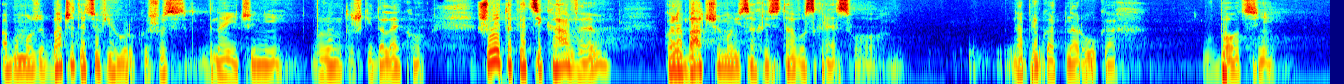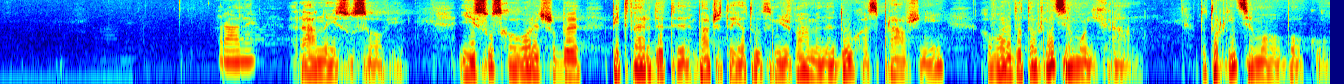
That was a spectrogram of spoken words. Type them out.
або може бачите цю фігурку, щось в неї чи ні, воно трошки далеко. Що є таке цікаве, коли бачимо Ісуса Христа Воскреслого? Наприклад, на руках, в боці, Рани. рани Ісусові. І Ісус говорить, щоб підтвердити, бачите, я тут між вами не дух, а справжній, говорить, доторкніться моїх ран, доторкніться мого боку.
